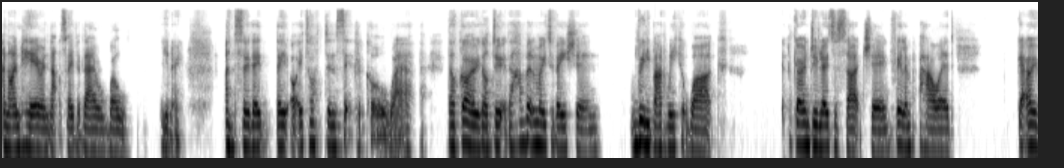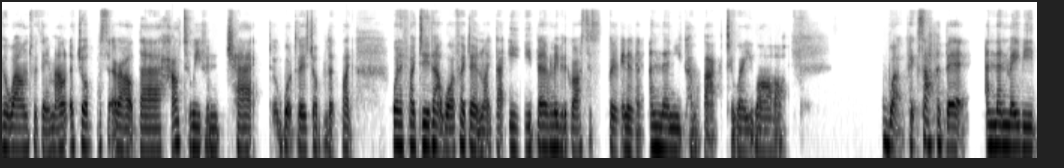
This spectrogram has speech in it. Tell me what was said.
And I'm here and that's over there. Well, you know. And so they they it's often cyclical where they'll go, they'll do they'll have a bit of motivation, really bad week at work, go and do loads of searching, feel empowered, get overwhelmed with the amount of jobs that are out there, how to even check what do those jobs look like. Well, if I do that, what if I don't like that either? Maybe the grass is greener, and then you come back to where you are. Work picks up a bit, and then maybe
